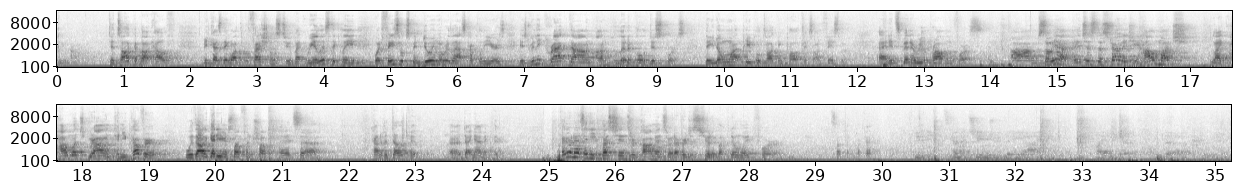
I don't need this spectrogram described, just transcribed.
to talk about health because they want the professionals to. But realistically, what Facebook's been doing over the last couple of years is really crack down on political discourse. They don't want people talking politics on Facebook and it's been a real problem for us. Um, so yeah, it's just a strategy. How much, like how much ground can you cover without getting yourself in trouble? And it's uh, kind of a delicate uh, dynamic there. If anyone has any questions or comments or whatever, just shoot it. Like don't wait for something. Okay. Do you think it's gonna change with the AI? Like uh, with the,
